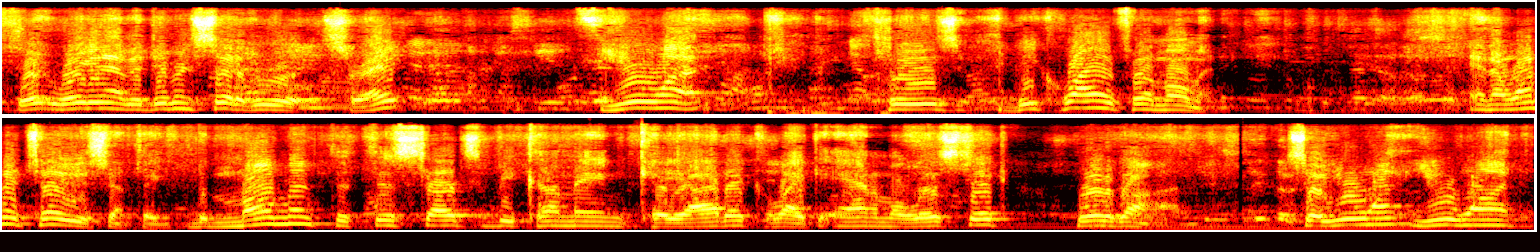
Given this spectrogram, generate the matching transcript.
We're, we're gonna have a different set of rules, right? You want, please be quiet for a moment. And I want to tell you something. The moment that this starts becoming chaotic, like animalistic, we're gone. So you want you want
